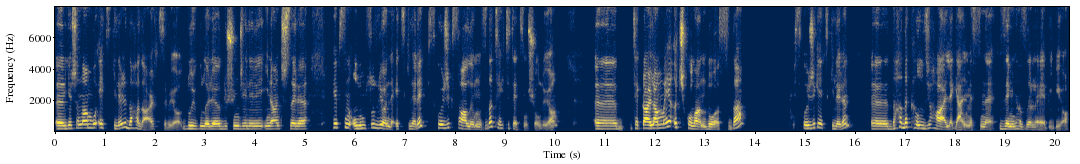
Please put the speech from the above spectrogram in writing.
e, yaşanan bu etkileri daha da arttırıyor. Duyguları, düşünceleri, inançları hepsini olumsuz yönde etkilerek psikolojik sağlığımızı da tehdit etmiş oluyor. Ee, tekrarlanmaya açık olan doğası da psikolojik etkilerin daha da kalıcı hale gelmesine zemin hazırlayabiliyor.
